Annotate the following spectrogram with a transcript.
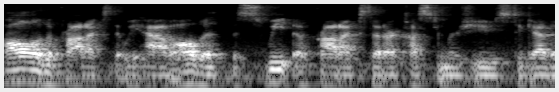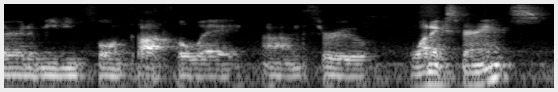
all of the products that we have all the, the suite of products that our customers use together in a meaningful and thoughtful way um, through one experience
